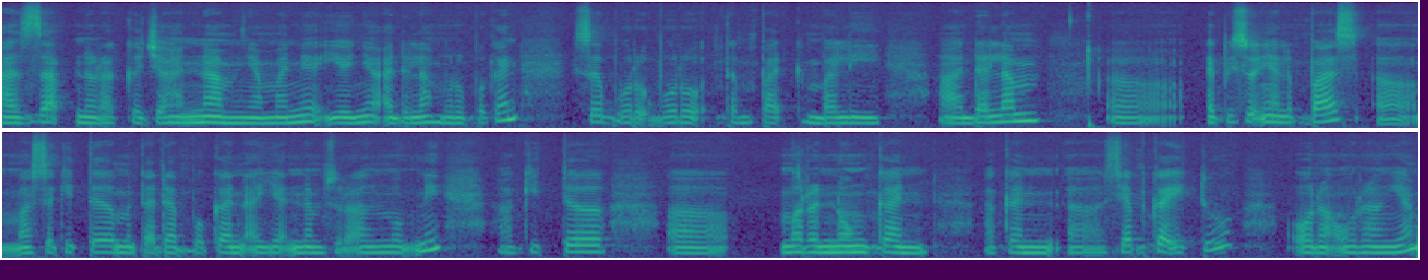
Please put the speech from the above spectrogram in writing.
azab neraka jahanam yang mana ianya adalah merupakan seburuk-buruk tempat kembali. Uh, dalam uh, episod yang lepas uh, masa kita mentadabburkan ayat 6 surah Al-Mulk ni uh, kita uh, merenungkan akan uh, siapakah itu orang-orang yang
